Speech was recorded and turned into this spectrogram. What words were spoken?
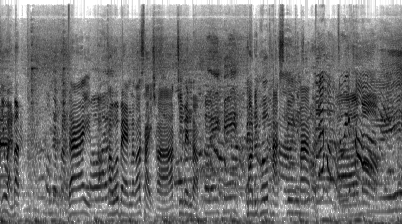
ที่แขวนบัตรได้ power bank แล้วก็ใส่ชาร์จที่เป็นแบบเฮ้ย multiple tasking มากเลยได้ของจุ้ยค่ะนี่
